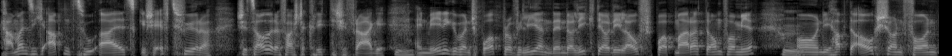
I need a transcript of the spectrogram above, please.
kann man sich ab und zu als Geschäftsführer, ist jetzt auch wieder fast eine kritische Frage, mhm. ein wenig über den Sport profilieren, denn da liegt ja die Laufsportmarathon vor mir mhm. und ich habe da auch schon von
